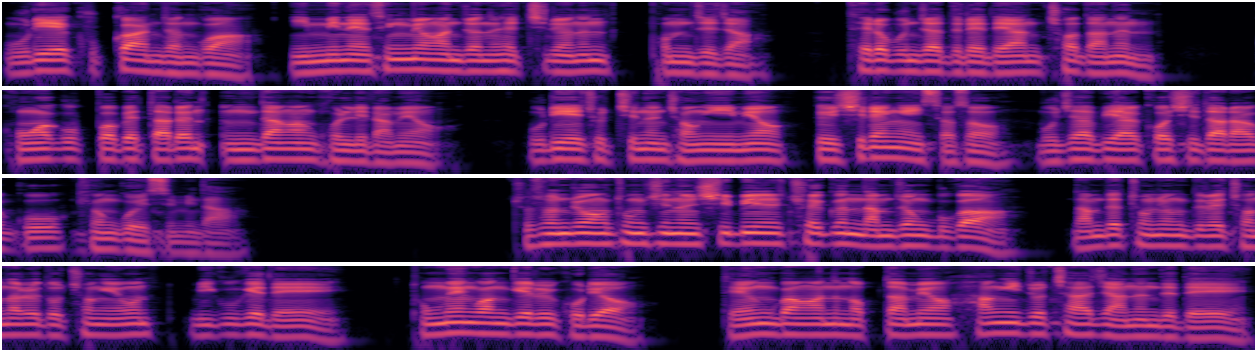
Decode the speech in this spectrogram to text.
우리의 국가 안전과 인민의 생명 안전을 해치려는 범죄자, 테러 분자들에 대한 처단은 공화국법에 따른 응당한 권리라며 우리의 조치는 정의이며 그 실행에 있어서 무자비할 것이다라고 경고했습니다. 조선중앙통신은 10일 최근 남정부가 남 대통령들의 전화를 도청해온 미국에 대해 동맹 관계를 고려 대응 방안은 없다며 항의조차 하지 않은 데 대해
